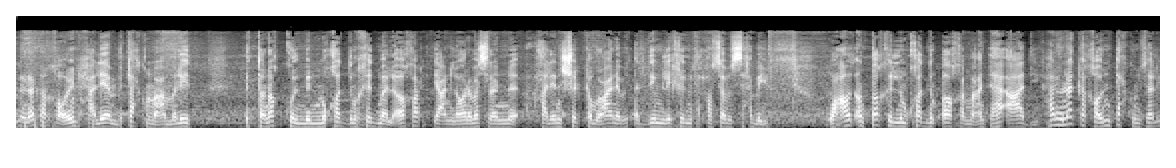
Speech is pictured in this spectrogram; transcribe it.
هل هناك قوانين حاليا بتحكم عملية التنقل من مقدم خدمة لآخر؟ يعني لو أنا مثلا حاليا شركة معينة بتقدم لي خدمة الحوسبة السحابية وعاوز أنتقل لمقدم آخر مع انتهاء عادي هل هناك قوانين تحكم ذلك؟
